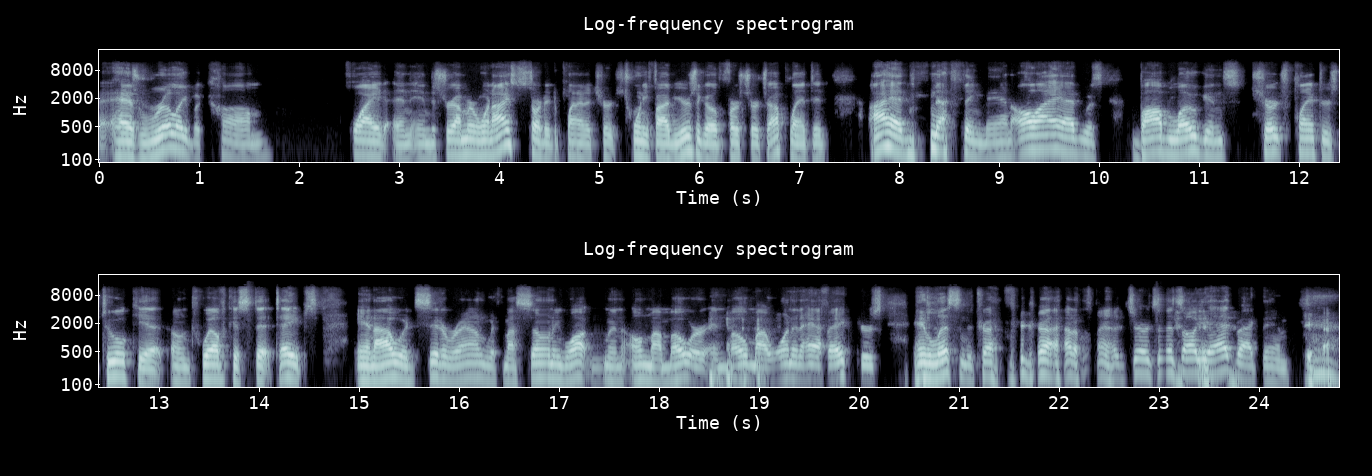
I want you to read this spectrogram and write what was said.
has really become quite an industry. I remember when I started to plant a church 25 years ago, the first church I planted, I had nothing, man. All I had was Bob Logan's Church Planters Toolkit on 12 cassette tapes. And I would sit around with my Sony Walkman on my mower and mow my one and a half acres and listen to try to figure out how to plant a church. That's all you had back then. Yeah.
